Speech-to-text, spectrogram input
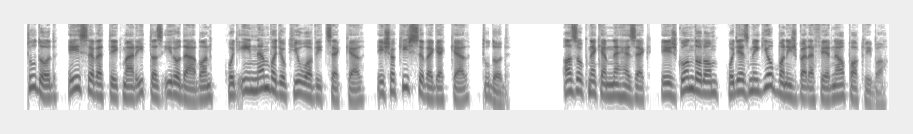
Tudod, észrevették már itt az irodában, hogy én nem vagyok jó a viccekkel, és a kis szövegekkel, tudod. Azok nekem nehezek, és gondolom, hogy ez még jobban is beleférne a pakliba.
